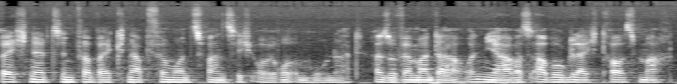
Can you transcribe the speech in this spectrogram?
rechnet, sind wir bei knapp 25 Euro im Monat. Also wenn man da ein Jahresabo gleich draus macht.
